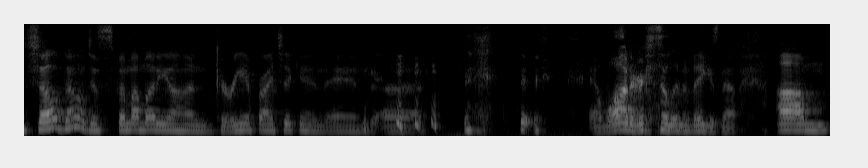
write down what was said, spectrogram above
So don't just spend my money on Korean fried chicken and uh, and water because I live in Vegas now. Um,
